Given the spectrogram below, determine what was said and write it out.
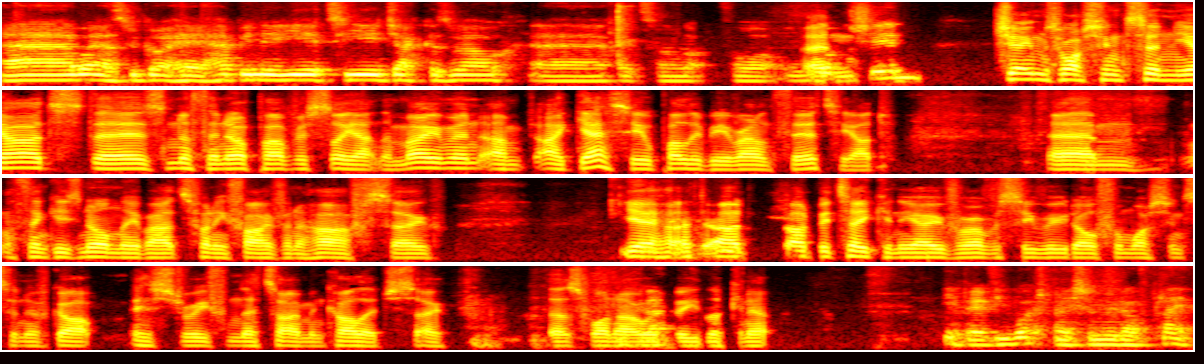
Uh, what else we got here? Happy New Year to you, Jack, as well. Uh, thanks a lot for watching. Um, James Washington yards. There's nothing up, obviously, at the moment. I'm, i guess he'll probably be around 30 odd. Um, I think he's normally about 25 and a half. So yeah, I'd, I'd, I'd, be taking the over. Obviously, Rudolph and Washington have got history from their time in college, so that's one I would be looking at. Yeah, but if you watch Mason Rudolph play.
